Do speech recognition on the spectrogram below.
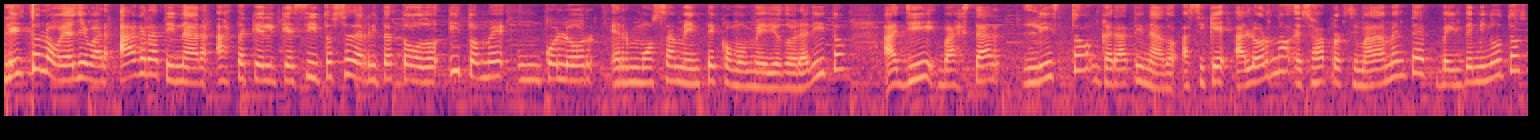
listo lo voy a llevar a gratinar hasta que el quesito se derrita todo y tome un color hermosamente como medio doradito. Allí va a estar listo gratinado. Así que al horno, eso es aproximadamente 20 minutos,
